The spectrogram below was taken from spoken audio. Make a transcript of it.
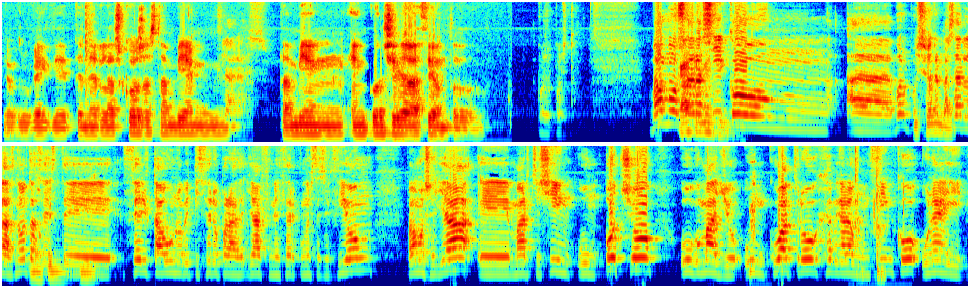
Yo creo que hay que tener las cosas también, Claras, también en consideración todo. por supuesto. Vamos ahora sí con. ah, bueno, pues a repasar las notas no, de este Celta 1 Betis 0 para ya finalizar con esta sección. Vamos allá. Eh, Marchesín un 8, Hugo Mayo un 4, Javi Galán un 5, Unai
